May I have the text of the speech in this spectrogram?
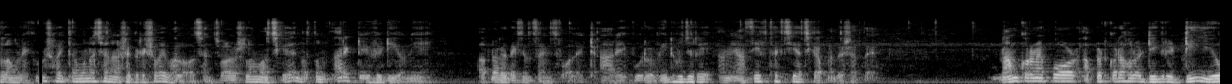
আসসালামু আলাইকুম। সবাই কেমন আছেন? আশা করি সবাই ভালো আছেন। চলে আসলাম আজকে নতুন আরেকটি ভিডিও নিয়ে। আপনারা দেখছেন সায়েন্স ওয়ালেট আর এই পুরো ভিডিও জুড়ে আমি আসিফ থাকছি আজকে আপনাদের সাথে। নামকরণের পর আপলোড করা হলো degree D DU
